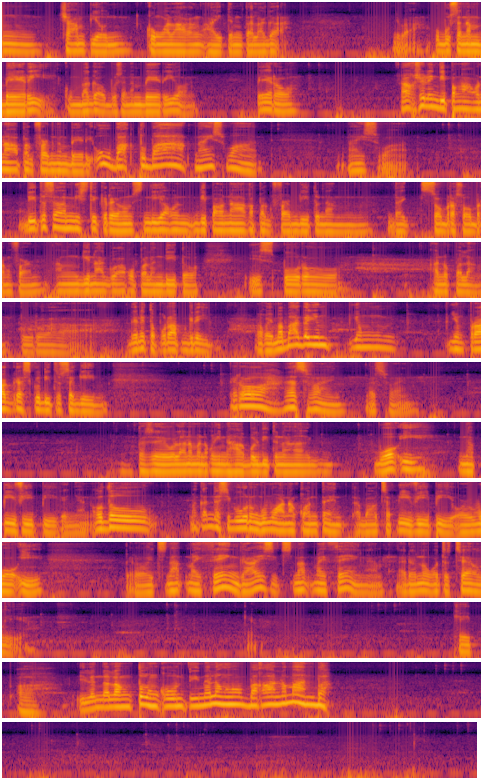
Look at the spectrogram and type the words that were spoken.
champion kung wala kang item talaga. 'Di ba? Ubusan ng berry. Kumbaga, ubusan ng berry 'yon. Pero actually hindi pa nga ako nakapag-farm ng berry. Oh, back to back. Nice one. Nice one. Dito sa Mystic Realms, hindi ako hindi pa ako nakakapag-farm dito ng like sobra-sobrang farm. Ang ginagawa ko pa lang dito is puro ano pa lang, puro ah, ganito, puro upgrade. Okay, mabagal yung yung yung progress ko dito sa game. Pero that's fine. That's fine. Kasi wala naman ako hinahabol dito na WoE na PvP ganyan. Although maganda sigurong gumawa ng content about sa PvP or WoE. Pero it's not my thing, guys. It's not my thing. I don't know what to tell you. Okay. Okay. ah, ilan na lang to? Konti na lang, oh. Baka naman ba?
